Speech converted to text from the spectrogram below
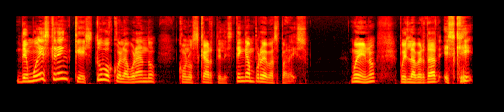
Demuestren que estuvo colaborando con los cárteles. Tengan pruebas para eso. Bueno, pues la verdad es que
